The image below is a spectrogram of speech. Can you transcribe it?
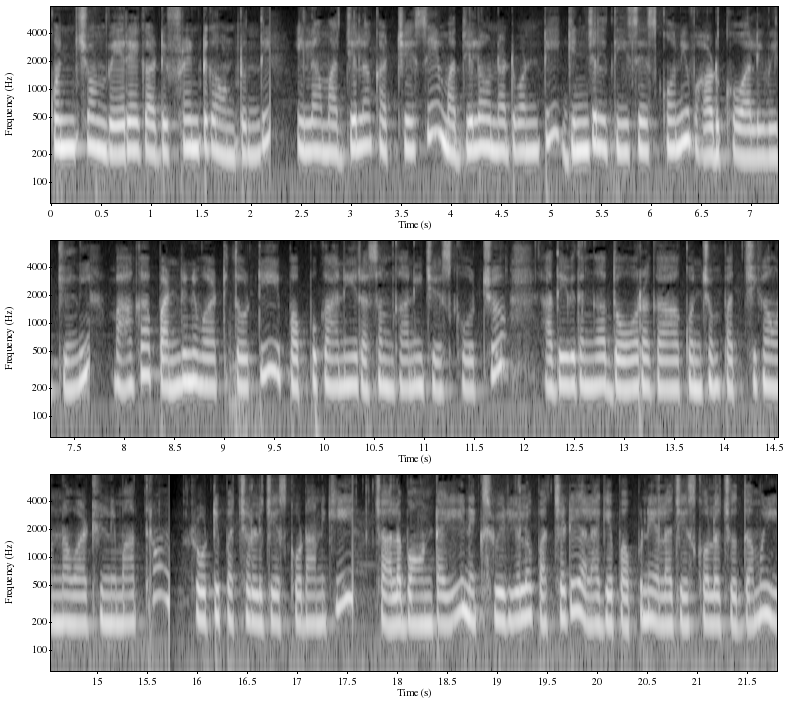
కొంచెం వేరేగా డిఫరెంట్గా ఉంటుంది. ఇలా మధ్యలో కట్ చేసి మధ్యలో ఉన్నటువంటి గింజలు తీసేసుకొని వాడుకోవాలి వీటిని బాగా పండిన వాటితోటి పప్పు కానీ రసం కానీ చేసుకోవచ్చు. అదేవిధంగా దోరగా కొంచెం పచ్చిగా ఉన్న వాటిని మాత్రం రోటి పచ్చళ్ళు చేసుకోవడానికి చాలా బాగుంటాయి. నెక్స్ట్ వీడియోలో పచ్చడి అలాగే పప్పుని ఎలా చేసుకోవాలో చూద్దాము. ఈ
